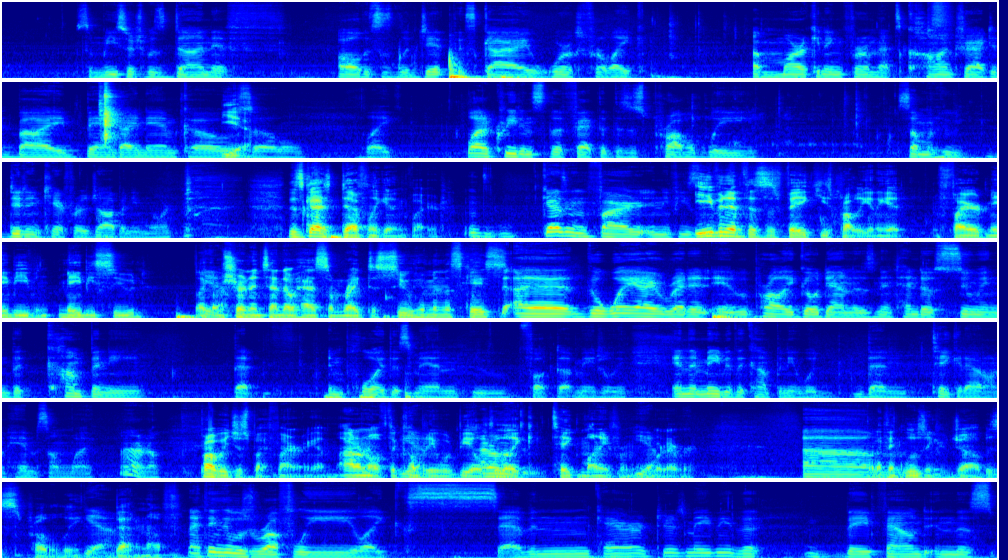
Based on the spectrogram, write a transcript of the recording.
some research was done if all this is legit this guy works for like a marketing firm that's contracted by bandai namco Yeah. so like a lot of credence to the fact that this is probably someone who didn't care for a job anymore This guy's definitely getting fired. guy's getting fired and if he's Even if this is fake, he's probably gonna get fired. Maybe even maybe sued. Like Yeah. I'm sure Nintendo has some right to sue him in this case. uh, the way i read it it would probably go down as nintendo suing the company that employed this man who fucked up majorly and then maybe the company would then take it out on him some way i don't know Probably just by firing him. I don't know if the Yeah. company would be able to like if take money from him Yeah. or whatever. um, But I think losing your job is probably Yeah. bad enough. I think it was roughly like seven characters maybe that they found in this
